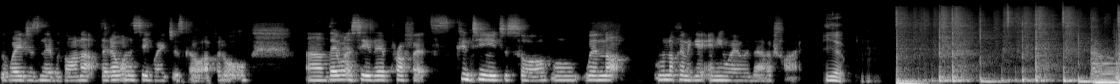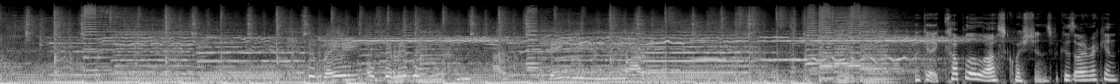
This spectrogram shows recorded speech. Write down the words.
The wages never gone up. They don't want to see wages go up at all. Uh, they want to see their profits continue to soar. Well, we're not we're not going to get anywhere without a fight. Yep. The way of the revolution Okay, a couple of last questions because I reckon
